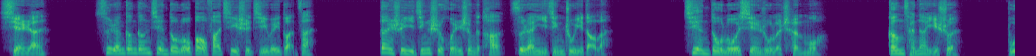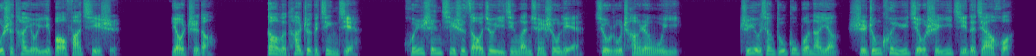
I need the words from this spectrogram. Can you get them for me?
显然，虽然刚刚剑斗罗爆发气势极为短暂，但是已经是魂圣的他，自然已经注意到了。”剑斗罗陷入了沉默。刚才那一瞬，不是他有意爆发气势，要知道。到了他这个境界，浑身气势早就已经完全收敛，就如常人无异。只有像独孤博那样始终困于九十一级的家伙，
